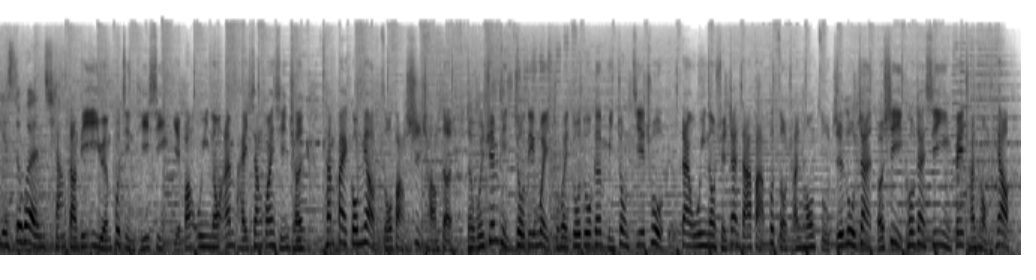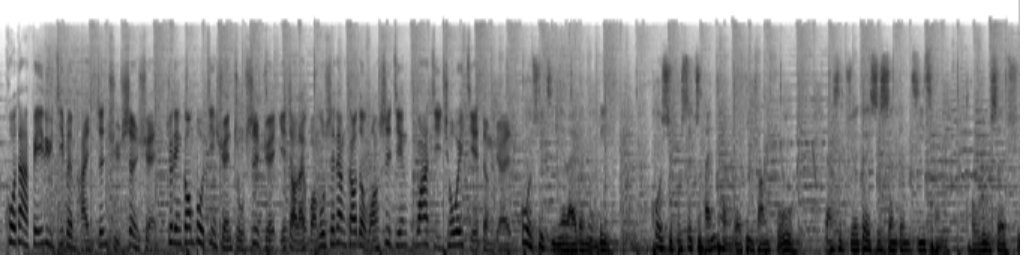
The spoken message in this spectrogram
也是会很强。当地议员不仅提醒，也帮吴怡农安排相关行程，参拜公庙、走访市场等。等文宣品就定位，就会多多跟民众接触。但吴怡农选战打法不走传统组织陆战，而是以空战吸引非传统票，扩大非绿基本盘，争取胜选。就连公布竞选主视觉，也找来网络声量高的王世坚、瓜吉、邱威杰等人。过去几年来的努力，或许不是传统的地方服务。但是绝对是深耕基层，投入社区，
